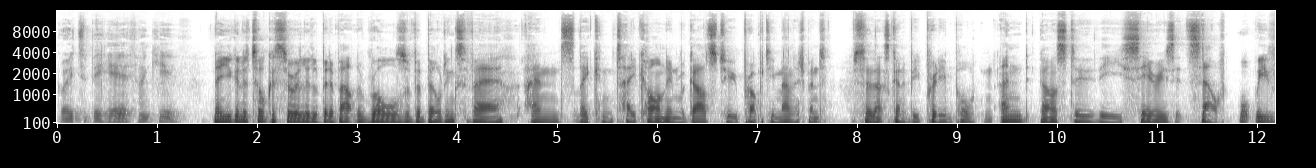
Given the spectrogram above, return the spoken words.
Great to be here. Thank you. Now, you're going to talk us through a little bit about the roles of a building surveyor and they can take on in regards to property management. So that's going to be pretty important. And regards to the series itself, what we're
